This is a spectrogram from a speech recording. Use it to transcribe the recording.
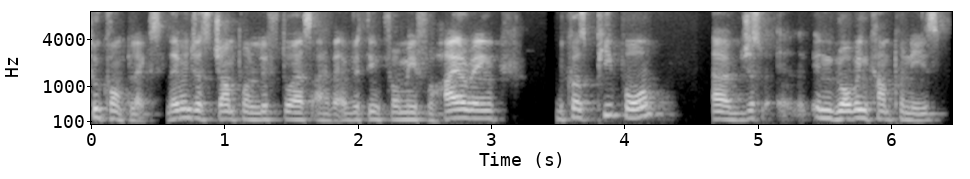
too complex. Let me just jump on LiftOS. I have everything for me for hiring because people uh, just in growing companies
